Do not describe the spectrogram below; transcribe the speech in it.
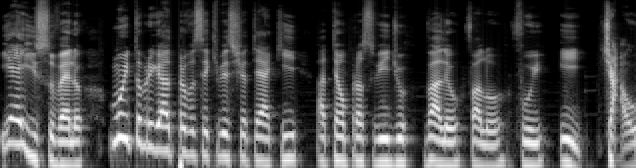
E é isso, velho. Muito obrigado pra você que me assistiu até aqui. Até o um próximo vídeo. Valeu, falou, fui e tchau!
